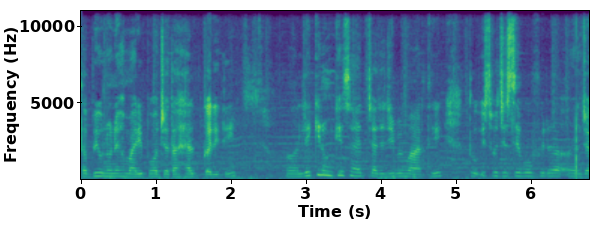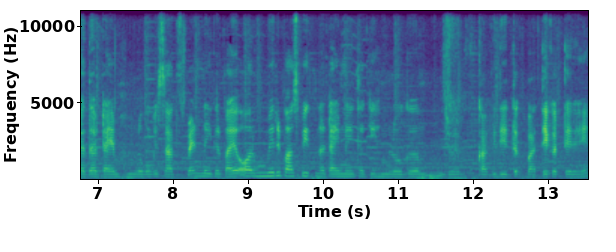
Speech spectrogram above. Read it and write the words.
तब भी उन्होंने हमारी बहुत ज़्यादा हेल्प करी थी। लेकिन उनके शायद चाचा जी बीमार थे तो इस वजह से वो फिर ज़्यादा टाइम हम लोगों के साथ स्पेंड नहीं कर पाए और मेरे पास भी इतना टाइम नहीं था कि हम लोग जो है काफ़ी देर तक बातें करते रहें।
